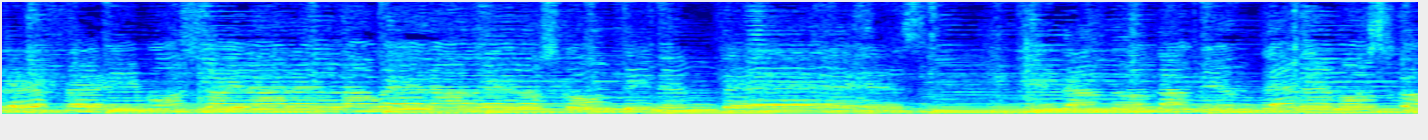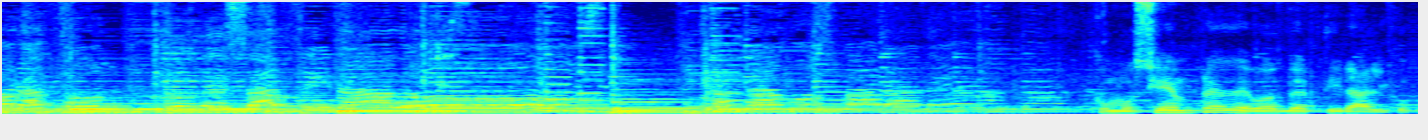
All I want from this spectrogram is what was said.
Preferimos bailar en la vera de los continentes. Gritando también tenemos corazón, los desafinados. Cantamos para. Como siempre debo advertir algo.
